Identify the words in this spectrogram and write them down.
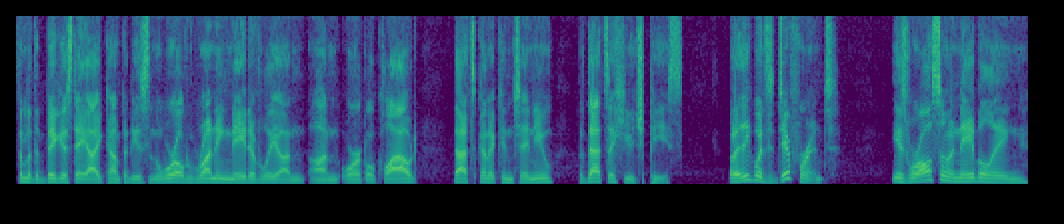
some of the biggest AI companies in the world running natively on, on Oracle Cloud. That's going to continue, but that's a huge piece. But I think what's different is we're also enabling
